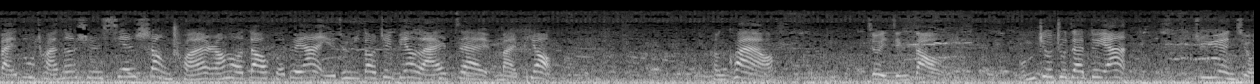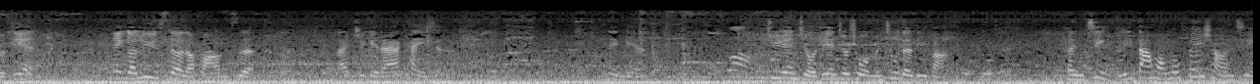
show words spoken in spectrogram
摆渡船呢是先上船，然后到河对岸，也就是到这边来再买票，很快啊、就已经到了。我们就住在对岸剧院酒店那个绿色的房子，来指给大家看一下，那边剧院酒店就是我们住的地方，很近，离大皇宫非常近。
